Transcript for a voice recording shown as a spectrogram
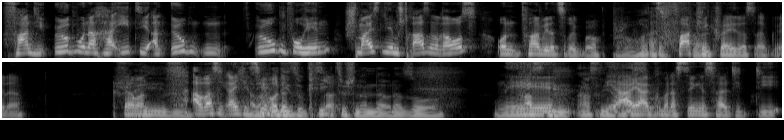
fahren die irgendwo nach Haiti an irgendein, irgendwo hin, schmeißen die im Straßen raus und fahren wieder zurück, Bro. Bro, what Das ist fucking fuck? crazy, was da abgeht, ja. Ja, Mann. Crazy. Aber was ich eigentlich erzählen haben wollte. die so Krieg so, zwischeneinander oder so? nee. Hassen, hassen Ja, ja, guck mal, das Ding ist halt, die, die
